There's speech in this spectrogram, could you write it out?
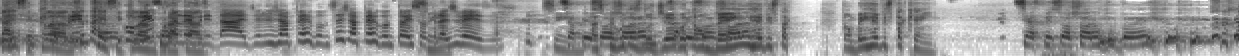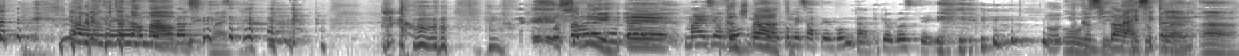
Tá reciclando? Você tá reciclando Cobrindo por acaso? celebridade, ele já pergunta. Você já perguntou isso Sim. outras vezes? Sim. A As perguntas chora- do a Diego estão bem chora- revista. Estão bem revista quem? Se as pessoas choram no banho. É uma pergunta é uma normal. pergunta- mas- Ô, Samir, é, mas, eu vou, mas eu vou começar a perguntar, porque eu gostei. o, o Use, candidato. tá reciclando. é, Ah.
